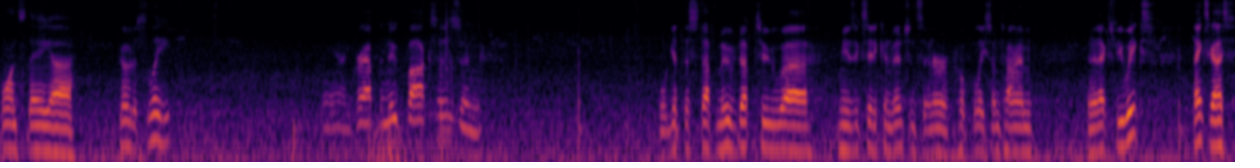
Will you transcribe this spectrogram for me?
once they uh, go to sleep and grab the nuc boxes and we'll get this stuff moved up to uh, Music City Convention Center hopefully sometime in the next few weeks. Thanks guys.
